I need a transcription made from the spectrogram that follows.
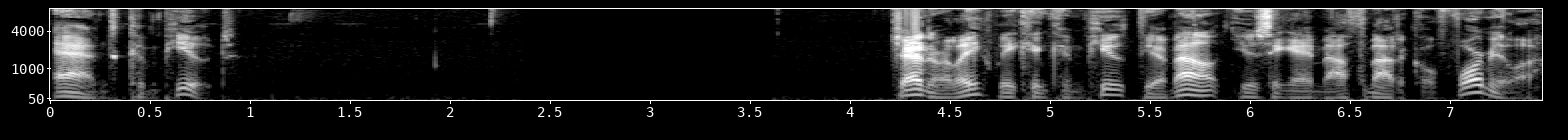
and compute. Generally, we can compute the amount using a mathematical formula.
